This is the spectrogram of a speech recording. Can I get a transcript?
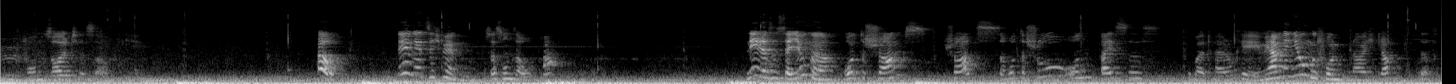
Nö, warum sollte es auch gehen? Oh, den geht's nicht mehr gut. Ist das unser Opa? Nee, das ist der Junge. Rote Chance, Shorts, roter Schuh und weißes Oberteil. Okay, wir haben den Jungen gefunden, aber ich glaube, das ist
